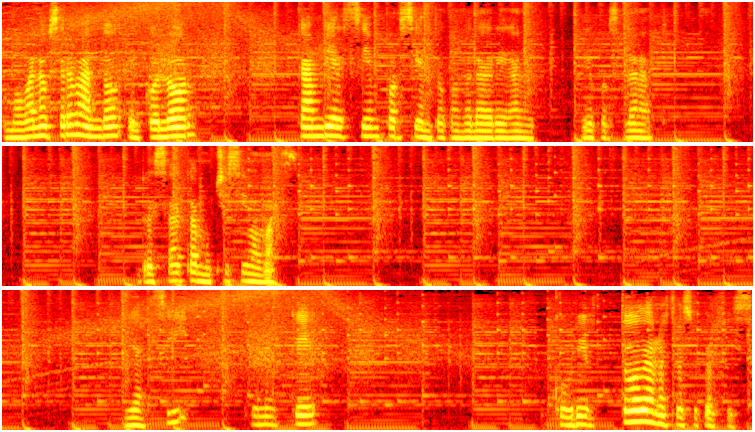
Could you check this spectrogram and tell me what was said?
como van observando, el color cambia el 100% cuando le agregan el porcelanato. Resalta muchísimo más. Y así tienen que cubrir toda nuestra superficie.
